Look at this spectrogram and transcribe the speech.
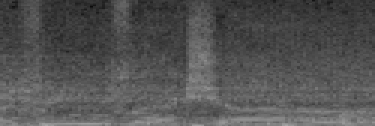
My reflection.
